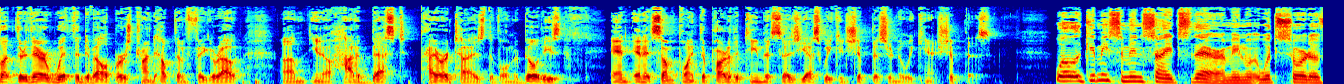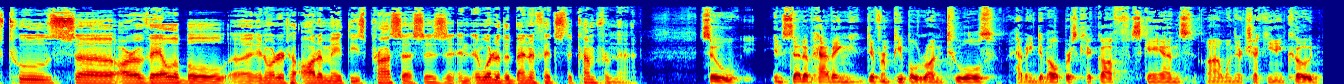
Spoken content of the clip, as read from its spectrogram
But they're there with the developers, trying to help them figure out, um, you know, how to best prioritize the vulnerabilities. And and at some point, they're part of the team that says, yes, we can ship this, or no, we can't ship this. Well, give me some insights there. I mean, what sort of tools uh, are available uh, in order to automate these processes, and, and what are the benefits that come from that? So instead of having different people run tools, having developers kick off scans uh, when they're checking in code,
